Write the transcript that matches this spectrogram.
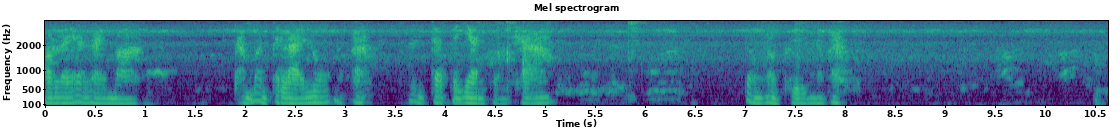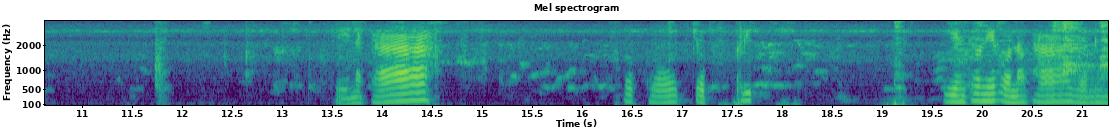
อะไรอะไรมาทำอันตรายลูกนะคะสัญชาตญาณของช้างตอนกลางคืนนะคะ โอ เคนะคะก็ขอจบคลิปเพียงเท่านี้ก่อนนะคะ อย่าลืม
